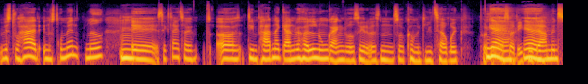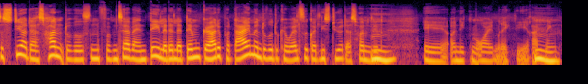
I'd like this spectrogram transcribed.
hvis du har et instrument med, mm. øh, sexlegetøj, og din partner gerne vil holde nogle gange, du ved, så kan det være sådan, så kommer de lige til at rykke på det, ja, og så er det ikke ja, ja. der. Men så styr deres hånd, du ved, sådan, få dem til at være en del af det. Lad dem gøre det på dig, men du ved, du kan jo altid godt lige styre deres hånd lidt. Øh, og nikke dem over i den rigtige retning.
